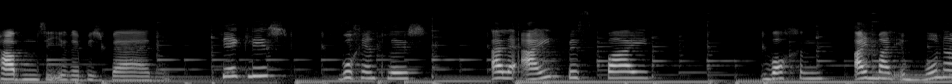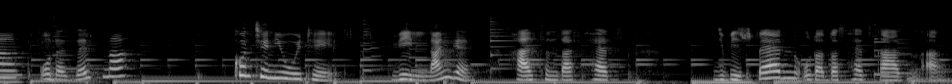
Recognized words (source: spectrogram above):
haben Sie Ihre Beschwerden? Täglich? Wöchentlich? Alle ein bis zwei Wochen? Einmal im Monat oder seltener? Kontinuität. Wie lange halten das Herz die Beschwerden oder das Herzrasen an.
